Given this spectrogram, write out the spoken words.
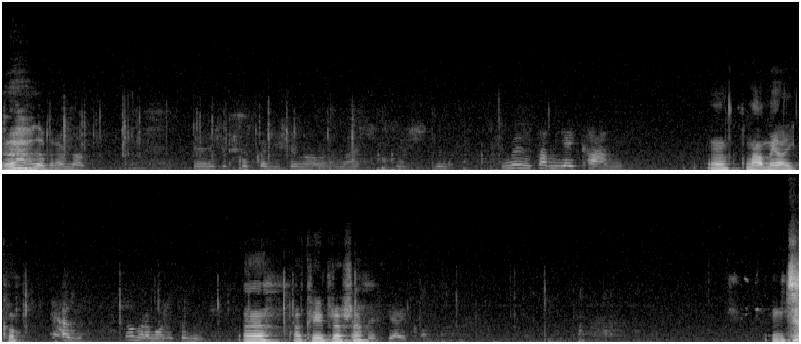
Ach, dobra. No. Ja się kubka dzisiaj mamy. Masz coś... do- My rzucamy jajkami. E, Mamy jajko. Ja, dobra, może to być. E, Okej, proszę. To jest jajko. Co?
